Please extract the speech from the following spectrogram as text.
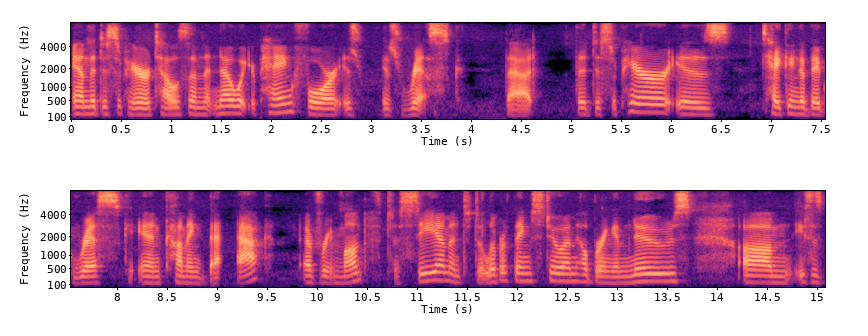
and the disappearer tells them that no, what you're paying for is is risk. That the disappearer is taking a big risk in coming back every month to see him and to deliver things to him. He'll bring him news. Um, he says,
